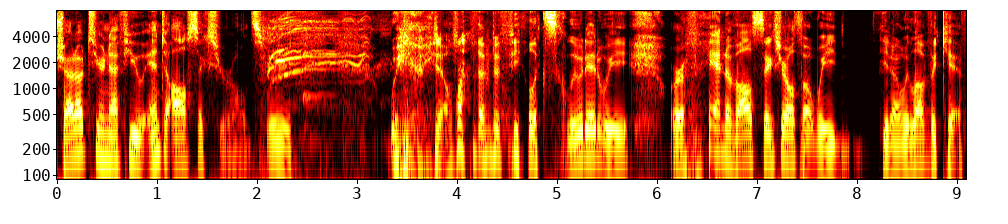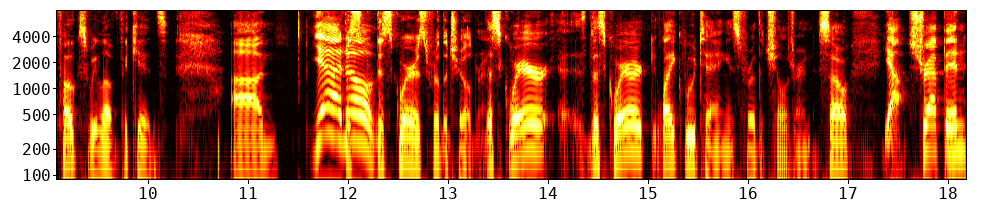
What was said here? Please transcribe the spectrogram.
shout out to your nephew and to all six year olds. We, we, we don't want them to feel excluded. We, we're a fan of all six year olds, but we, you know, we love the kid, folks. We love the kids. Um, yeah, no, The square is for the children. The square, the square like Wu Tang is for the children. So yeah, strap in.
